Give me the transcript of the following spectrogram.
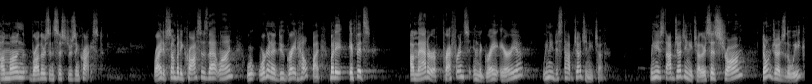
among brothers and sisters in Christ. Right? If somebody crosses that line, we're, going to do great help by. It. But it, if it's a matter of preference in the gray area, we need to stop judging each other. We need to stop judging each other. It says, strong, don't judge the weak.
